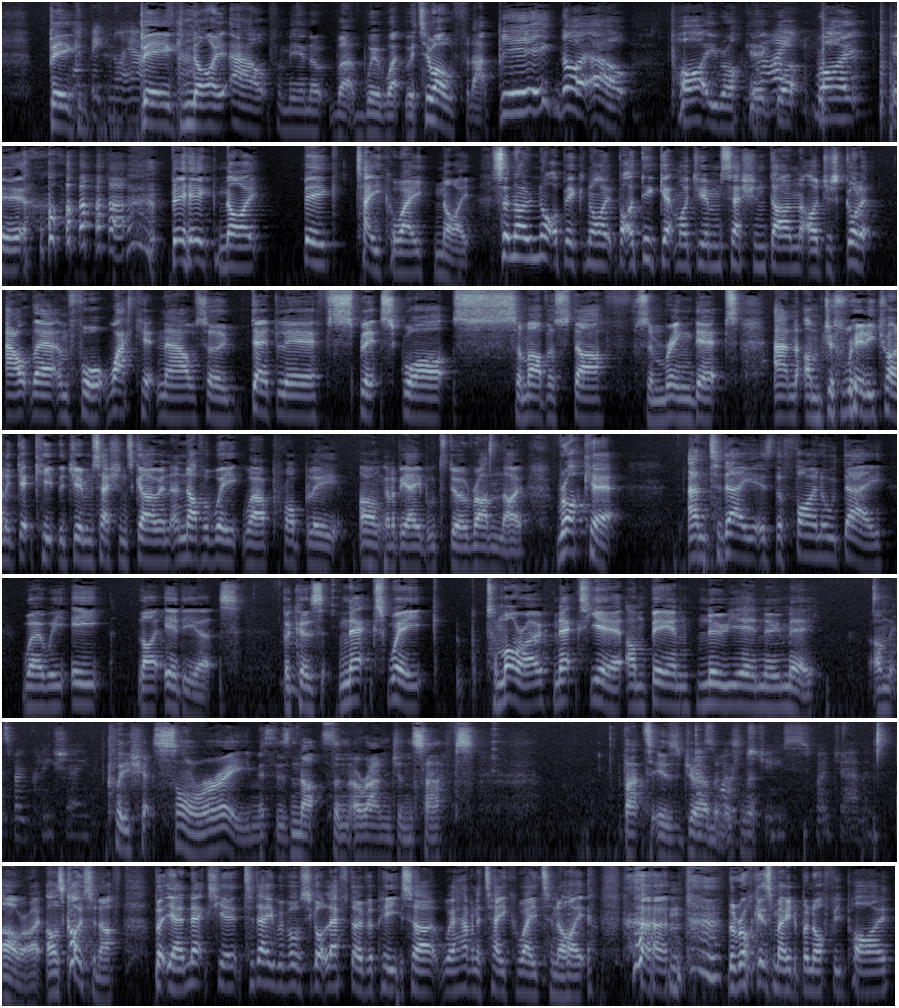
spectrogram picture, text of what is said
big, big night out. big night out for me and the, well, we're we're too old for that. Big night out, party rocket, Right. got right here. big night, big takeaway night. So no, not a big night, but I did get my gym session done. I just got it out there and thought, whack it now. So deadlifts, split squats, some other stuff some ring dips and I'm just really trying to get keep the gym sessions going. Another week where I probably aren't going to be able to do a run though. Rocket! And today is the final day where we eat like idiots. Because next week tomorrow next year I'm being new year new me. I'm That's very cliche. cliche. Sorry Mrs Nuts and Orange and Safs that is German isn't it juice for German. all right, I was close enough. But yeah, next year. Today we've obviously got leftover pizza. We're having a takeaway tonight. um, the Rockets made a banoffee pie.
